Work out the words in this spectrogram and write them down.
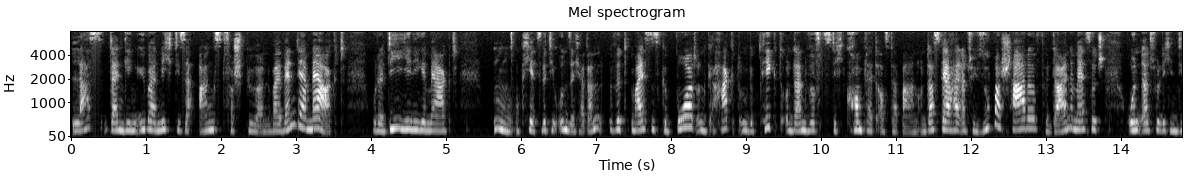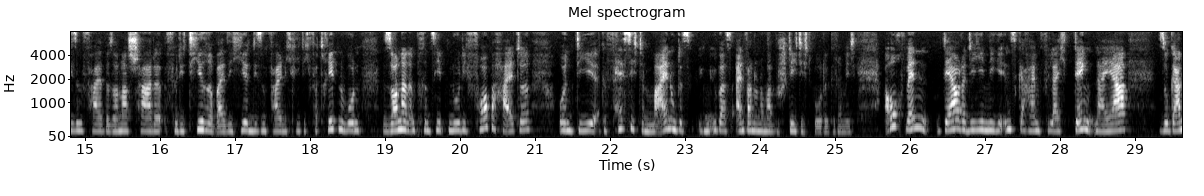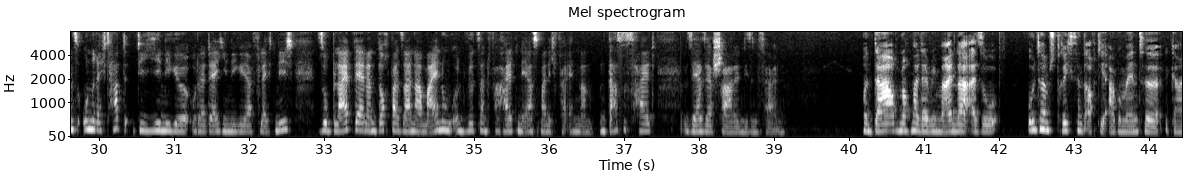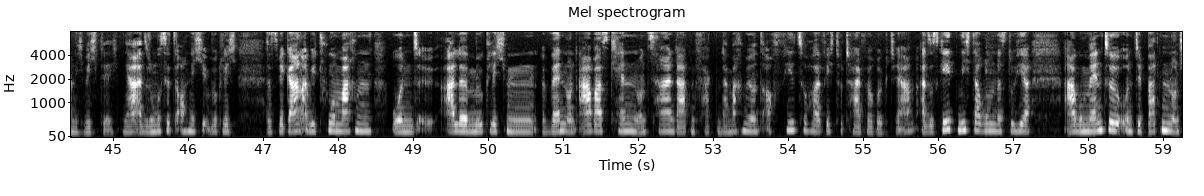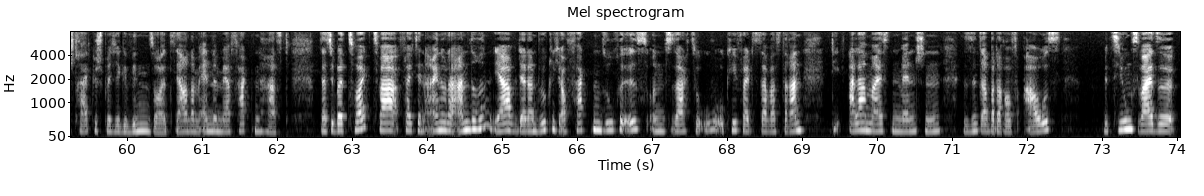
lass dein Gegenüber nicht diese Angst verspüren. Weil wenn der merkt oder diejenige merkt, okay, jetzt wird die unsicher. Dann wird meistens gebohrt und gehackt und gepickt und dann wirft es dich komplett aus der Bahn. Und das wäre halt natürlich super schade für deine Message und natürlich in diesem Fall besonders schade für die Tiere, weil sie hier in diesem Fall nicht richtig vertreten wurden, sondern im Prinzip nur die Vorbehalte und die gefestigte Meinung des Gegenübers einfach nur nochmal bestätigt wurde, grimmig. Auch wenn der oder diejenige insgeheim vielleicht denkt, naja, so ganz Unrecht hat diejenige oder derjenige ja vielleicht nicht, so bleibt er dann doch bei seiner Meinung und wird sein Verhalten erstmal nicht verändern. Und das ist halt sehr, sehr schade in diesen Fällen. Und da auch nochmal der Reminder, also unterm Strich sind auch die Argumente gar nicht wichtig. Ja, also du musst jetzt auch nicht wirklich das Vegan-Abitur machen und alle möglichen Wenn und Abers kennen und Zahlen, Daten, Fakten. Da machen wir uns auch viel zu häufig total verrückt. Ja, also es geht nicht darum, dass du hier Argumente und Debatten und Streitgespräche gewinnen sollst. Ja, und am Ende mehr Fakten hast. Das überzeugt zwar vielleicht den einen oder anderen, ja, der dann wirklich auf Faktensuche ist und sagt so, uh, okay, vielleicht ist da was dran. Die allermeisten Menschen sind aber darauf aus, aus, beziehungsweise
